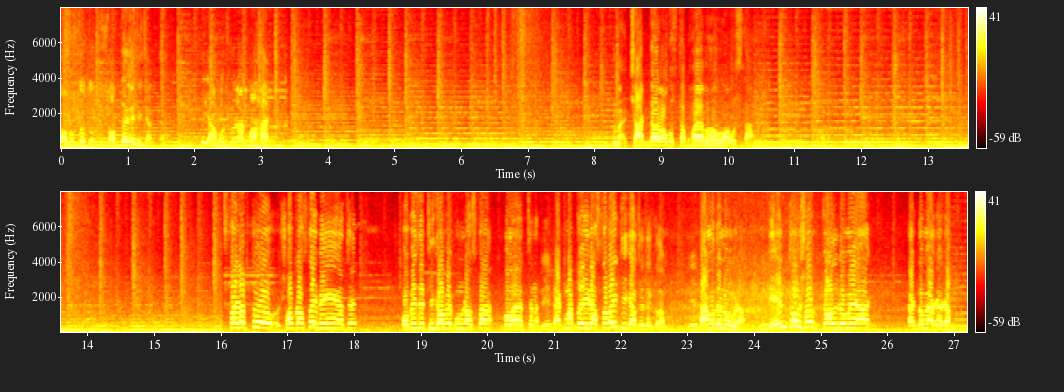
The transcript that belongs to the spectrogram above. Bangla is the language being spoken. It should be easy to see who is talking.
Speaker 1: অবস্থা তো স্তব্ধ হয়ে গেছে চাকদা এই আবর্জনার পাহাড়।
Speaker 2: চাকদার অবস্থা ভয়াবহ অবস্থা। রাস্তাঘাট তো সব রাস্তাই ভেঙে গেছে। কবে যে ঠিক হবে কোন রাস্তা বলা যাচ্ছে না। একমাত্র এই রাস্তাটাই ঠিক আছে দেখলাম। তার মধ্যে নোংরা। ট্রেন তো সব জল জমে এক- একদম একাকার।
